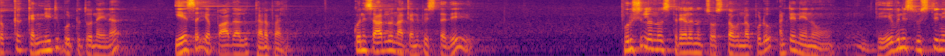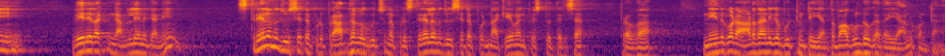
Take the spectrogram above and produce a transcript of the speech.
చొక్క కన్నీటి బొట్టుతోనైనా ఏసయ్య పాదాలు తడపాలి. కొన్నిసార్లు నాకు అనిపిస్తుంది పురుషులను స్త్రీలను చూస్తూ ఉన్నప్పుడు అంటే నేను దేవుని సృష్టిని వేరే రకంగా అనలేను కానీ స్త్రీలను చూసేటప్పుడు ప్రార్థనలో కూర్చున్నప్పుడు స్త్రీలను చూసేటప్పుడు నాకేమనిపిస్తుందో తెలుసా? ప్రభా నేను కూడా ఆడదానిగా పుట్టుంటే ఎంత బాగుండో కదయ్యా అనుకుంటా.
